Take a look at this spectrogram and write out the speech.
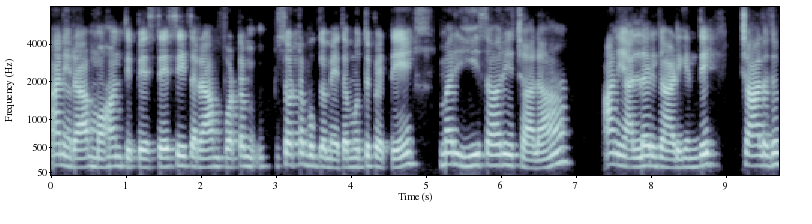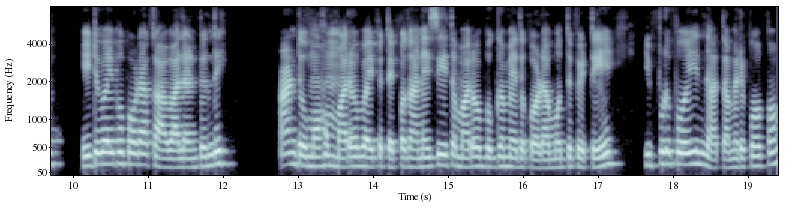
అని రామ్ మొహం తిప్పేస్తే సీత రామ్ పొట్ట సొట్టబుగ్గ మీద ముద్దు పెట్టి మరి ఈసారి చాలా? అని అల్లరిగా అడిగింది. చాలదు ఇటువైపు కూడా కావాలంటుంది అంటూ మొహం మరోవైపు తిప్పగానే సీత మరో బుగ్గ మీద కూడా ముద్దు పెట్టి ఇప్పుడు పోయిందా తమరి కోపం?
